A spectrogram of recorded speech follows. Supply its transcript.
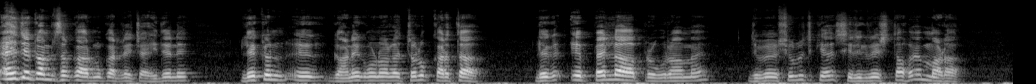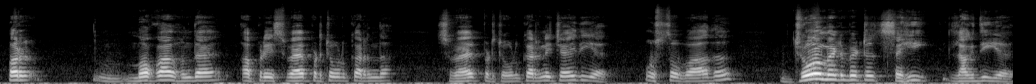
ਇਹੋ ਜਿਹੇ ਕੰਮ ਸਰਕਾਰ ਨੂੰ ਕਰਨੇ ਚਾਹੀਦੇ ਨੇ। ਲੇਕਿਨ ਇਹ ਗਾਣੇ ਗਾਉਣ ਵਾਲਾ ਚਲੋ ਕਰਤਾ, ਲੇਕਿਨ ਇਹ ਪਹਿਲਾ ਪ੍ਰੋਗਰਾਮ ਹੈ। ਜਿਵੇਂ ਸ਼ੁਰੂ 'ਚ ਕਿਹਾ, ਸ੍ਰੀ ਗਣੇਸ਼ ਤਾਂ ਹੋਇਆ ਮਾੜਾ, ਪਰ ਮੌਕਾ ਹੁੰਦਾ ਹੈ ਆਪਣੀ ਸਵੈ ਪੜਚੋਲ ਕਰਨ ਦਾ। ਸਵੈ ਪੜਚੋਲ ਕਰਨੀ ਚਾਹੀਦੀ ਹੈ। ਉਸ ਤੋਂ ਬਾਅਦ ਜੋ ਅਮੈਂਡਮੈਂਟ ਸਹੀ ਲੱਗਦੀ ਹੈ,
